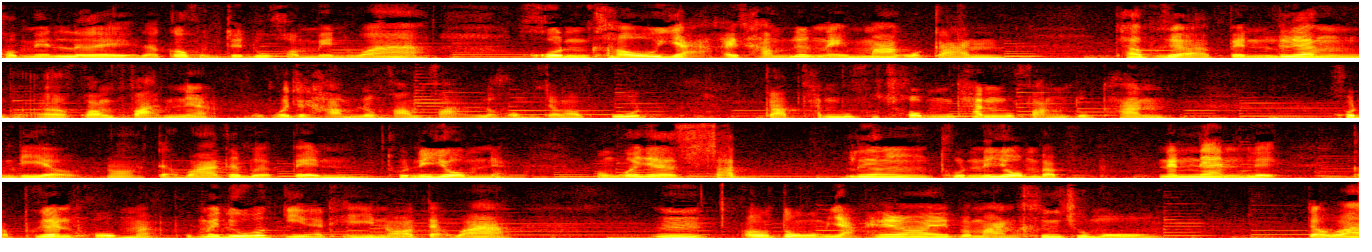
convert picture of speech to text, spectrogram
คอมเมนต์เลย แล้วก็ผมจะดูคอมเมนต์ว่า คนเขาอยากให้ทำเรื่องไหนมากกว่ากัน ถ้าเผื่อเป็นเรื่องออความฝันเนี่ย ผมก็จะทำเรื่องความฝันแล้วผมจะมาพูดกับท่านผู้ชมท่านผู้ฟังทุกท่านคนเดียวเนาะแต่ว่าถ้าเผื่อเป็นทุนนิยมเนี่ย ผมก็จะซัดเรื่องทุนนิยมแบบแน่น ๆ เลย กับเพื่อนผมอะ่ะ ผมไม่รู้ว่ากี่นาทีเนาะแต่ว่า อืมเอาตรงผมอยากให้ร้อยประมาณครึ่งชั่วโมง แต่ว่า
